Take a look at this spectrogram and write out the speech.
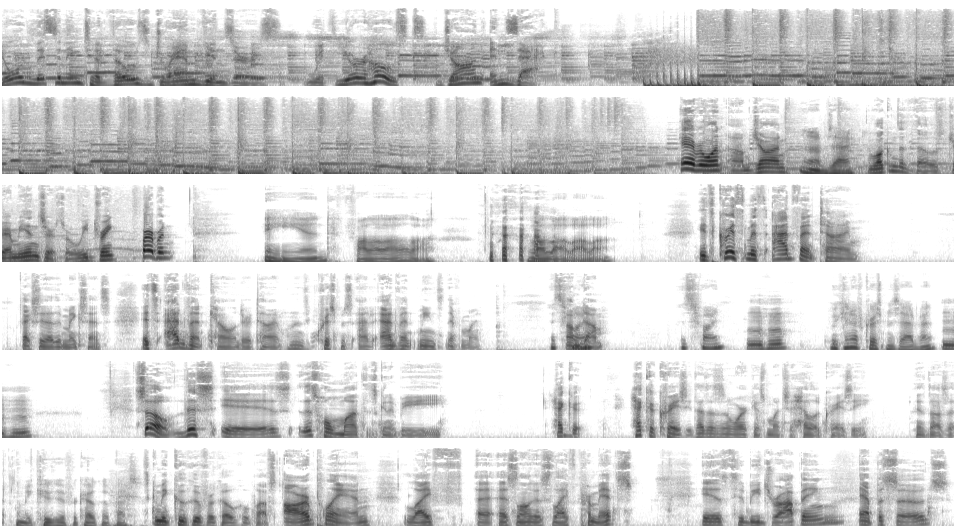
You're listening to Those Dramginsers with your hosts, John and Zach. Hey everyone, I'm John. I'm Zach. And welcome to Those Dramginsers, where we drink bourbon. And fa la la la. la la la la. It's Christmas Advent time. Actually, that didn't make sense. It's Advent calendar time. What is it? Christmas Ad- Advent means? Never mind. It's fine. I'm dumb. It's fine. Mm-hmm. We can have Christmas Advent. Mm-hmm. So this is this whole month is going to be hecka hecka crazy. That doesn't work as much as hella crazy. It doesn't. It's gonna be cuckoo for cocoa puffs. It's gonna be cuckoo for cocoa puffs. Our plan, life uh, as long as life permits, is to be dropping episodes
